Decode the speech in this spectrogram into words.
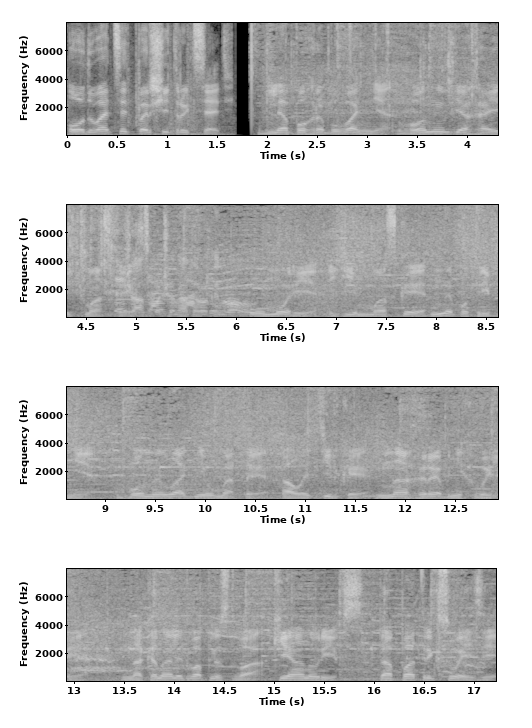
о 21.30. Для пограбування вони вдягають маски. Час починати рок-н-рол. У морі їм маски не потрібні. Вони ладні вмерти, але тільки на гребні хвилі. На каналі 2 плюс 2 Кіану Рівс та Патрік Суейзі.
